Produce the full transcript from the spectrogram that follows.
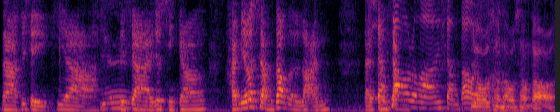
那谢谢 Tia，耶接下来就请刚刚还没有想到的蓝来想分享。到了吗？你想到了？有我想到，我想到了。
